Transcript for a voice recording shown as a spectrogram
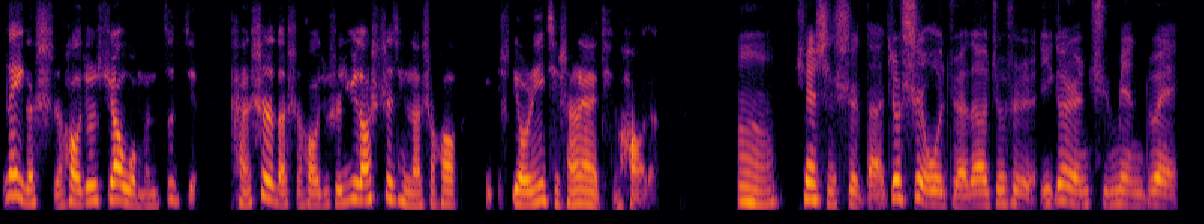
那个时候，就是需要我们自己看事儿的时候，就是遇到事情的时候，有人一起商量也挺好的。嗯，确实是的，就是我觉得就是一个人去面对，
